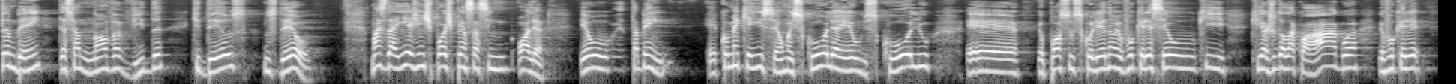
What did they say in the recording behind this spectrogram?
também dessa nova vida que Deus nos deu. Mas daí a gente pode pensar assim: olha, eu, tá bem, é, como é que é isso? É uma escolha, eu escolho, é, eu posso escolher, não, eu vou querer ser o que, que ajuda lá com a água, eu vou querer.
